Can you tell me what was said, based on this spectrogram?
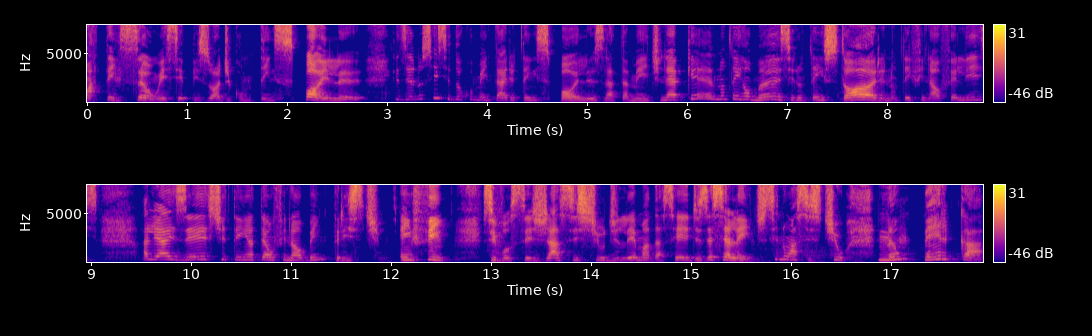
atenção, esse episódio contém spoiler. Quer dizer, eu não sei se documentário tem spoiler exatamente, né? Porque não tem romance, não tem história, não tem final feliz. Aliás, este tem até um final bem triste. Enfim, se você já assistiu o Dilema das Redes, excelente. Se não assistiu, não perca.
